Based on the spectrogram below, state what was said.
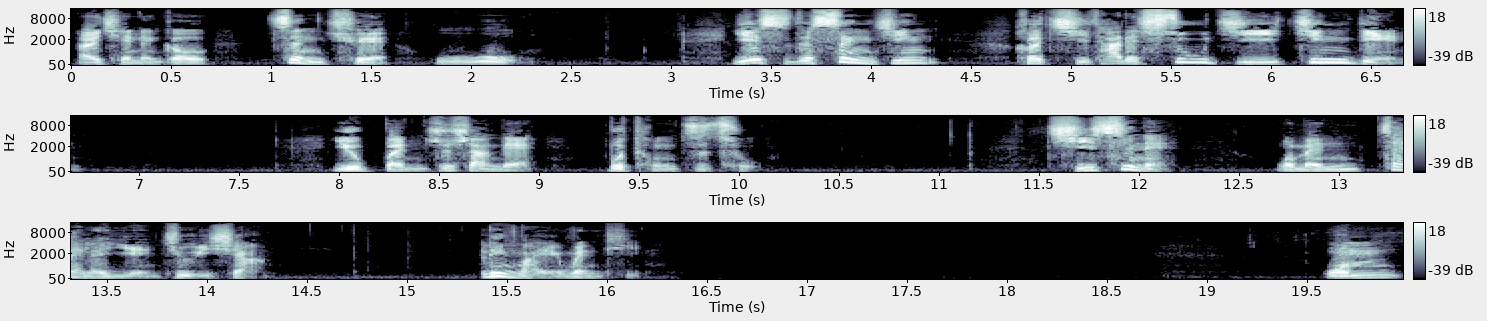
而且能够正确无误，也使得圣经和其他的书籍经典有本质上的不同之处。其次呢，我们再来研究一下另外一个问题。我们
